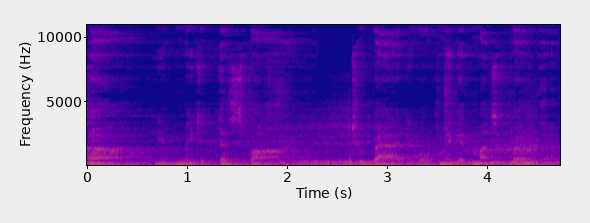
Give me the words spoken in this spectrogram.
So, you've made it this far. Too bad you won't make it much further.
